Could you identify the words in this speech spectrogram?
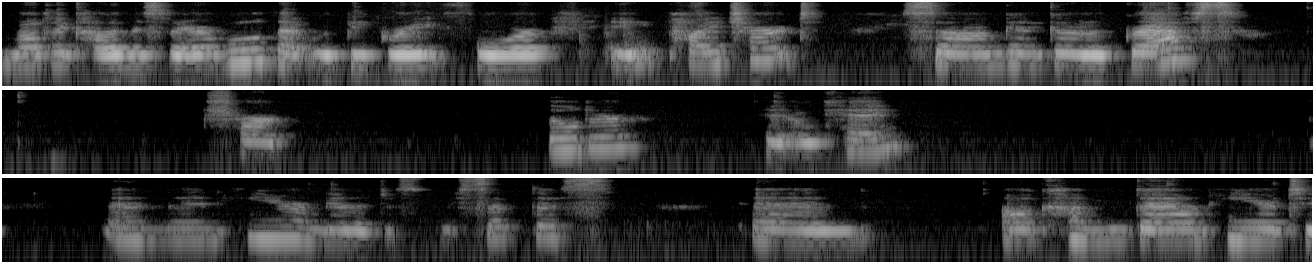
multi-columnist variable, that would be great for a pie chart. So I'm going to go to graphs, chart builder, hit OK. And then here I'm going to just reset this and I'll come down here to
